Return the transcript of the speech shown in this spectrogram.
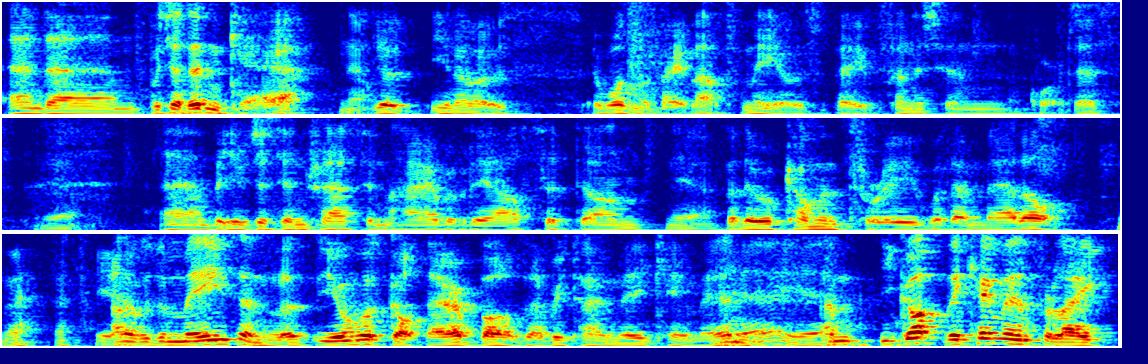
And um, which I didn't care. No. You, you know, it was it wasn't about that for me, it was about finishing Of course. this. Yeah. Um, but you're just interested in how everybody else had done. Yeah. But they were coming through with a medal. yeah. And it was amazing. You almost got their buzz every time they came in. Yeah, yeah. And you got they came in for like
